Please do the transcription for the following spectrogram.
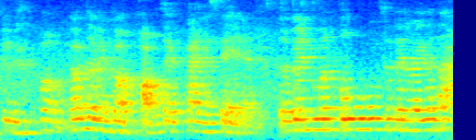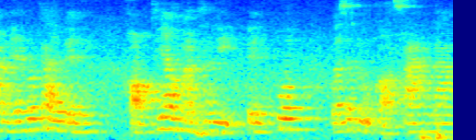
คือก็จะเป็นของของจากการเกษตรจะเป็นประตูจะเป็นอะไรก็ตามเนี่ยก็กลายเป็นของที่เอามาผลิตเป็นพวกวัสดุก่อสร้างได้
